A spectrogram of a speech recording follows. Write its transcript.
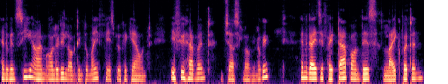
And you can see I'm already logged into my Facebook account if you haven't just log in okay? And guys if I tap on this like button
